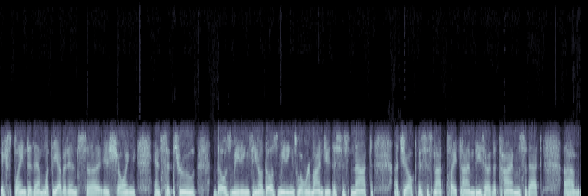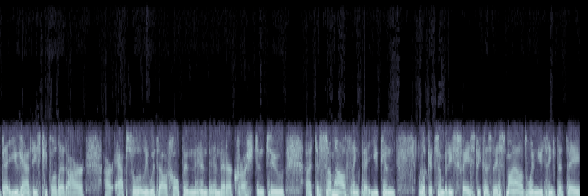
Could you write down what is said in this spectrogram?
explain to them what the evidence uh, is showing and sit through those meetings. You know, those meetings will remind you this is not a joke. This is not playtime. These are the times that um, that you have these people that are are absolutely without hope and and, and that are crushed into uh, to somehow think that you can look at somebody's face because they smiled when you think that they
